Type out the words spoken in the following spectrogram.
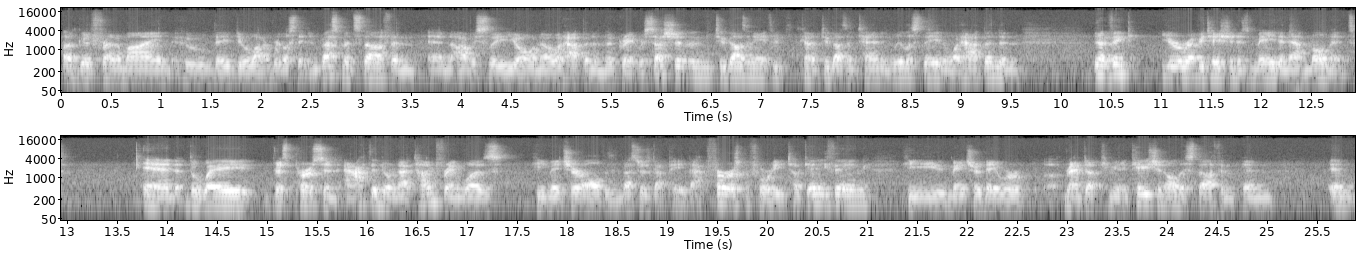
a good friend of mine who they do a lot of real estate investment stuff, and, and obviously you all know what happened in the Great Recession in 2008 through kind of 2010 in real estate and what happened. And, you know, I think your reputation is made in that moment. And the way this person acted during that time frame was he made sure all of his investors got paid back first before he took anything. He made sure they were uh, ramped up communication, all this stuff, and and and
